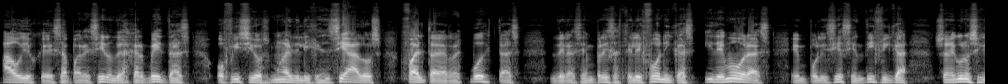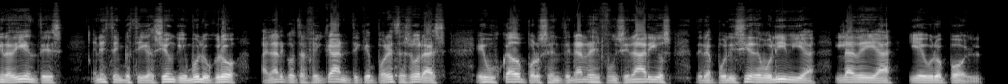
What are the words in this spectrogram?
audios que desaparecieron de las carpetas, oficios mal diligenciados, falta de respuestas de las empresas telefónicas y demoras en policía científica son algunos ingredientes en esta investigación que involucró al narcotraficante que por estas horas es buscado por centenares de funcionarios de la Policía de Bolivia, la DEA y Europol.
